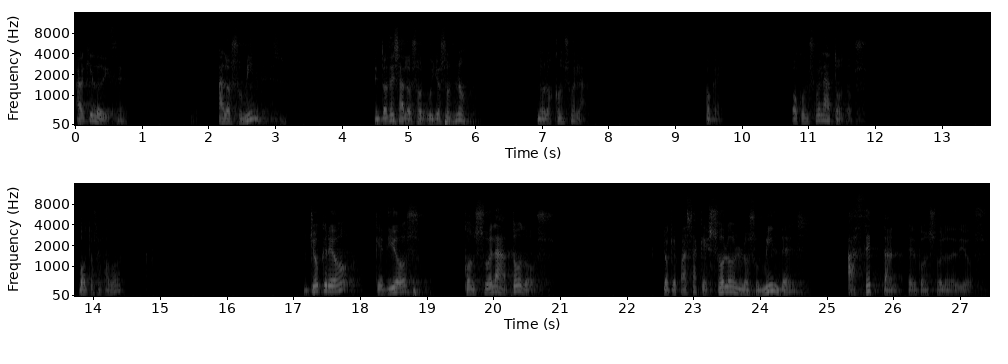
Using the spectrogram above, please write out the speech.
¿A quién lo dice? A los humildes. Entonces a los orgullosos no, no los consuela. Ok. O consuela a todos. ¿Votos a favor? Yo creo que Dios consuela a todos. Lo que pasa que solo los humildes aceptan el consuelo de Dios.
